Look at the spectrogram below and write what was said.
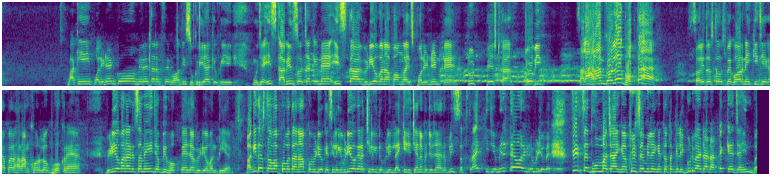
बाकी पॉलीडेंट को मेरे तरफ़ से बहुत ही शुक्रिया, क्योंकि मुझे इस काबिल सोचा कि मैं इसका वीडियो बना पाऊँगा, इस पॉलीडेंट के टूथपेस्ट का, जो भी। साला हराम खोर लो भोगता है। सॉरी दोस्तों, उस पर गौर नहीं कीजिएगा, पर हराम खोर लोग भोग रहे हैं। वीडियो बनाने समय ही जब भी भोगते हैं, जब वीडियो बनती है। बाकी दोस्तों, अब आपको बताना, आपको वीडियो कैसी लगी? वीडियो अगर अच्छी लगी तो प्लीज़ लाइक कीजिए चैनल पे जो जाए तो प्लीज़ सब्सक्राइब कीजिए। मिलते हैं और एक वीडियो पे फिर से धूम मचाएँगे, फिर से मिलेंगे, तब तक के लिए good bye tata take care जय हिंद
